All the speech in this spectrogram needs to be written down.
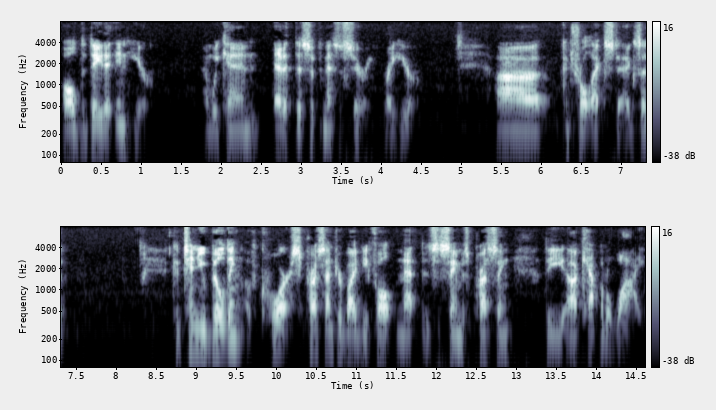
all the data in here. And we can edit this if necessary, right here. Uh, Control X to exit. Continue building, of course. Press enter by default, and that is the same as pressing the uh, capital Y.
